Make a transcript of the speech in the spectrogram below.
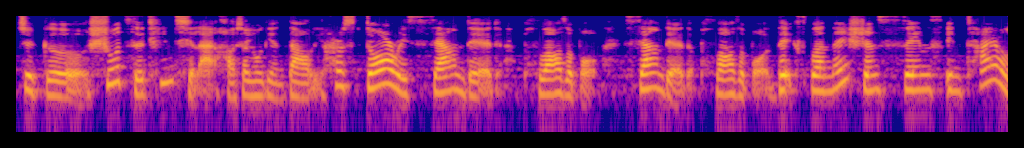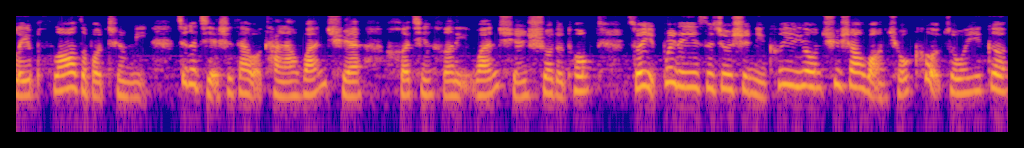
这个说辞听起来好像有点道理。Her story sounded plausible. Sounded plausible. The explanation seems entirely plausible to me. 这个解释在我看来完全合情合理，完全说得通。所以 Brie 的意思就是你可以用去上网球课作为一个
